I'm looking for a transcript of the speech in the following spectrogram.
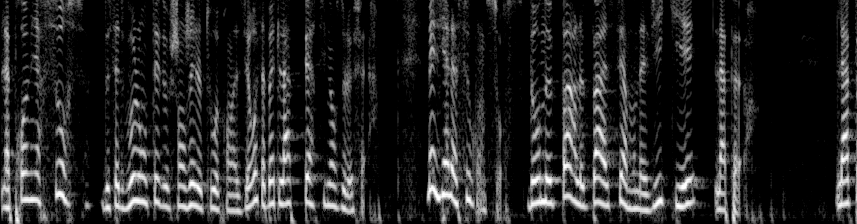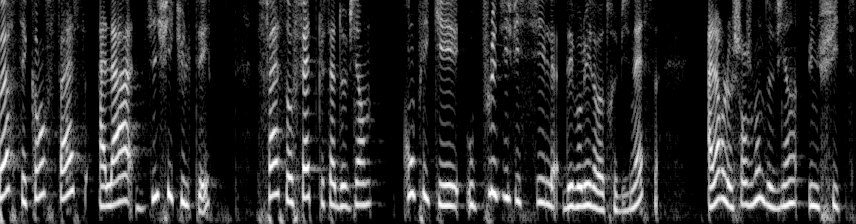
la première source de cette volonté de changer le tout reprendre à zéro, ça peut être la pertinence de le faire. Mais il y a la seconde source, dont on ne parle pas assez à mon avis, qui est la peur. La peur, c'est quand face à la difficulté, face au fait que ça devient compliqué ou plus difficile d'évoluer dans notre business, alors le changement devient une fuite.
